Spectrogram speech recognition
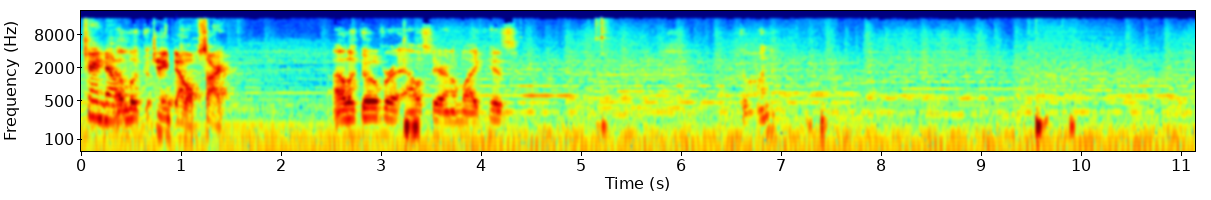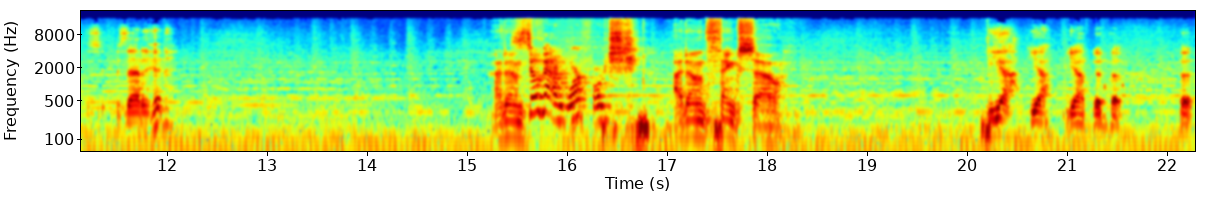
Chained I up. look. Chain devil, sorry. I look over at Alistair and I'm like, his gone. Is, that a hit? I don't Still got a warforged. I don't think so. Yeah, yeah, yeah. The the the,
